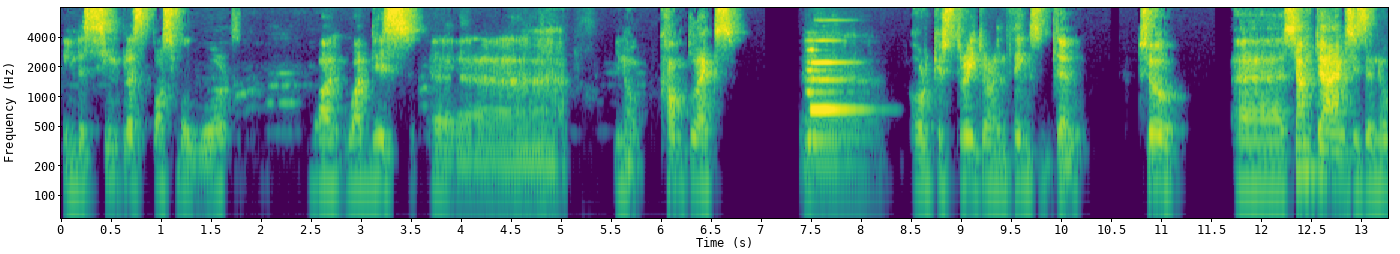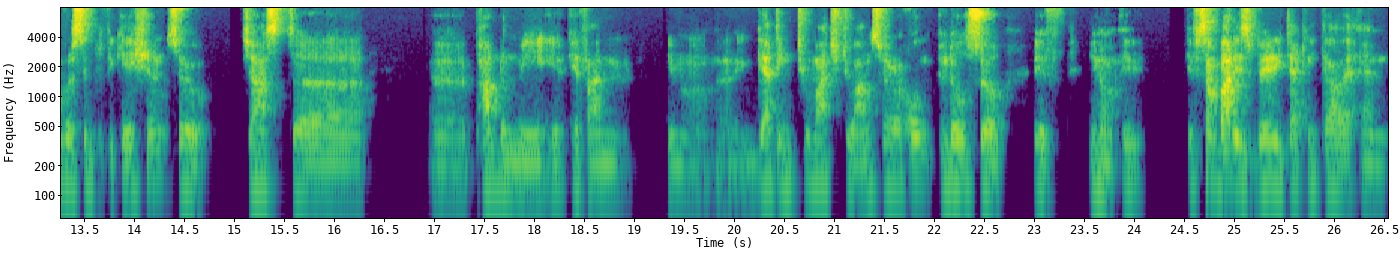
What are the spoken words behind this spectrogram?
in the simplest possible words what what this uh, you know complex uh, orchestrator and things do. So uh, sometimes it's an oversimplification. So just uh, uh, pardon me if I'm you know getting too much to answer, and also if you know if, if somebody is very technical and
